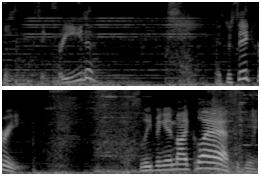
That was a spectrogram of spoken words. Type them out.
King Siegfried. Mr. Siegfried. Sleeping in my class again.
